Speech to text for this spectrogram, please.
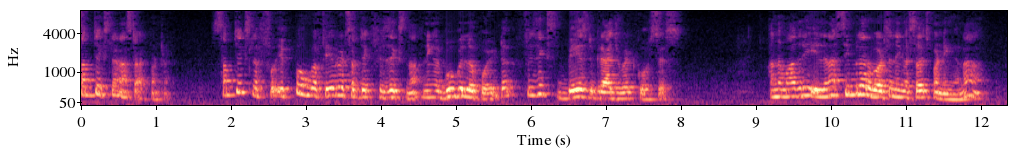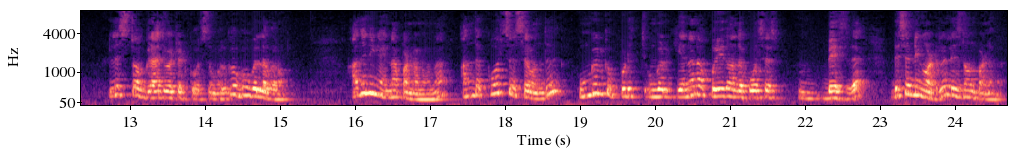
சப்ஜெக்ட்ஸில் நான் ஸ்டார்ட் பண்ணுறேன் சப்ஜெக்ட்ஸில் இப்போ உங்கள் ஃபேவரட் சப்ஜெக்ட் ஃபிசிக்ஸ்னால் நீங்கள் கூகுளில் போயிட்டு ஃபிசிக்ஸ் பேஸ்டு கிராஜுவேட் கோர்சஸ் அந்த மாதிரி இல்லைனா சிமிலர் வேர்ட்ஸை நீங்கள் சர்ச் பண்ணீங்கன்னா லிஸ்ட் ஆஃப் கிராஜுவேட்டட் கோர்ஸ் உங்களுக்கு கூகுளில் வரும். அது நீங்கள் என்ன பண்ணணும்னா அந்த கோர்சஸை வந்து உங்களுக்கு பிடிச்சி உங்களுக்கு என்னென்ன புரியுதோ அந்த கோர்சஸ் பேஸில் டிசெண்டிங் ஆர்டரில் லிஸ்ட் டவுன் பண்ணுங்கள்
